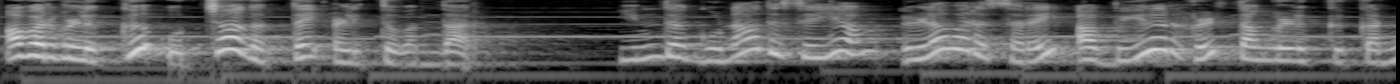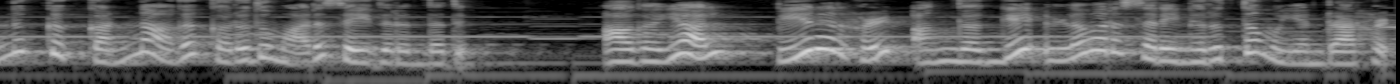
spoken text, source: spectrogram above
அவர்களுக்கு உற்சாகத்தை அளித்து வந்தார். இந்த குணாதிசயம் இளவரசரை அவ்வீரர்கள் தங்களுக்கு கண்ணுக்கு கண்ணாக கருதுமாறு செய்திருந்தது. ஆகையால் வீரர்கள் அங்கங்கே இளவரசரை நிறுத்த முயன்றார்கள்.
